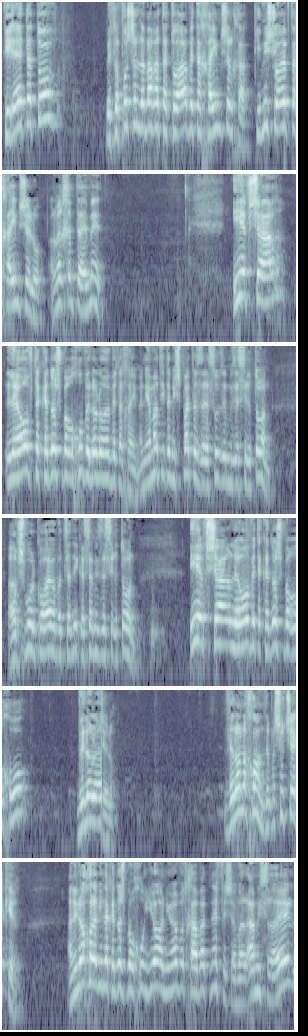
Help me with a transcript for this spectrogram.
תראה את הטוב, בסופו של דבר אתה תאהב את החיים שלך, כי מי שאוהב את החיים שלו, אני אומר לכם את האמת, אי אפשר לאהוב את הקדוש ברוך הוא ולא לאהוב את החיים. אני אמרתי את המשפט הזה, עשו מזה סרטון. הרב שמואל קוראיו בצדיק עשה מזה סרטון. אי אפשר לאהוב את הקדוש ברוך הוא ולא לאהוב שלו. זה לא נכון, זה פשוט שקר. אני לא יכול להגיד לקדוש ברוך הוא, יו, אני אוהב אותך אהבת נפש, אבל עם ישראל,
